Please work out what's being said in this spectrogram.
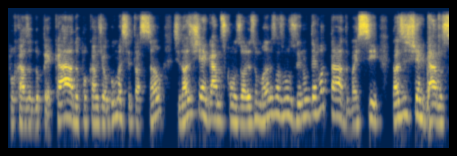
por causa do pecado, por causa de alguma situação, se nós enxergarmos com os olhos humanos, nós vamos ver um derrotado. Mas se nós enxergarmos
